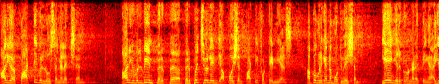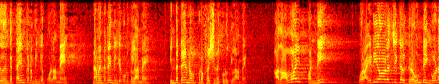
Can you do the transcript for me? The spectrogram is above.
or your party will lose an election or you will be in perpetual in the opposition party for ten years அப்போ உங்களுக்கு என்ன மோட்டிவேஷன் ஏன் இங்கே இருக்கணும்னு நினைப்பீங்க? ஐயோ இந்த டைம்க்கு நம்ம இங்கே போகலாமே நம்ம இந்த டைம் இங்கே கொடுக்கலாமே. இந்த டைம் நம்ம ப்ரொஃபஷனுக்கு கொடுக்கலாமே. அதை அவாய்ட் பண்ணி ஒரு ஐடியாலஜிக்கல் கிரவுண்டிங்கோட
